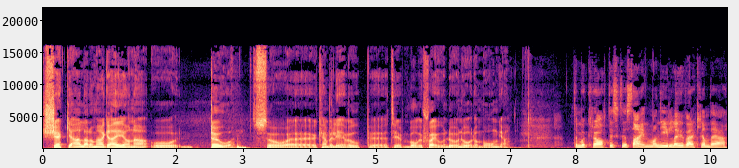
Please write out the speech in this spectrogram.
checka alla de här grejerna och då så kan vi leva upp till vår vision då och nå de många demokratisk design. Man gillar ju verkligen det.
